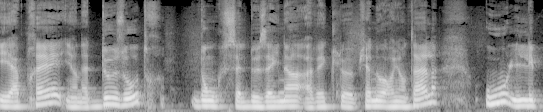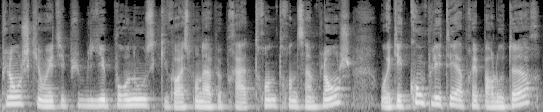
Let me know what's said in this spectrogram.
Et après, il y en a deux autres, donc celle de Zaina avec le piano oriental, où les planches qui ont été publiées pour nous, ce qui correspondait à peu près à 30-35 planches, ont été complétées après par l'auteur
